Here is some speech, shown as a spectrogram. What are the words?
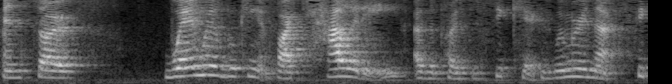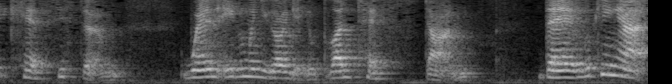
And so when we're looking at vitality as opposed to sick care, because when we're in that sick care system, when even when you go and get your blood tests done, they're looking at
